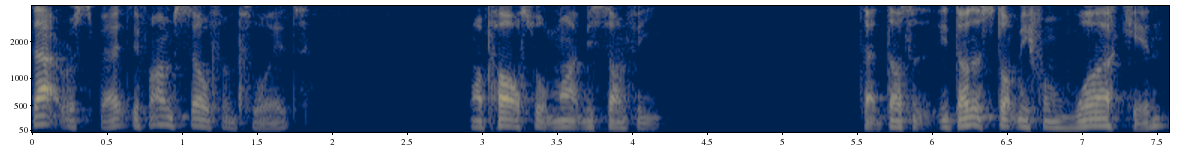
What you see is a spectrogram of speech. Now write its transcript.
that respect, if I'm self-employed, my passport might be something that doesn't it doesn't stop me from working,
